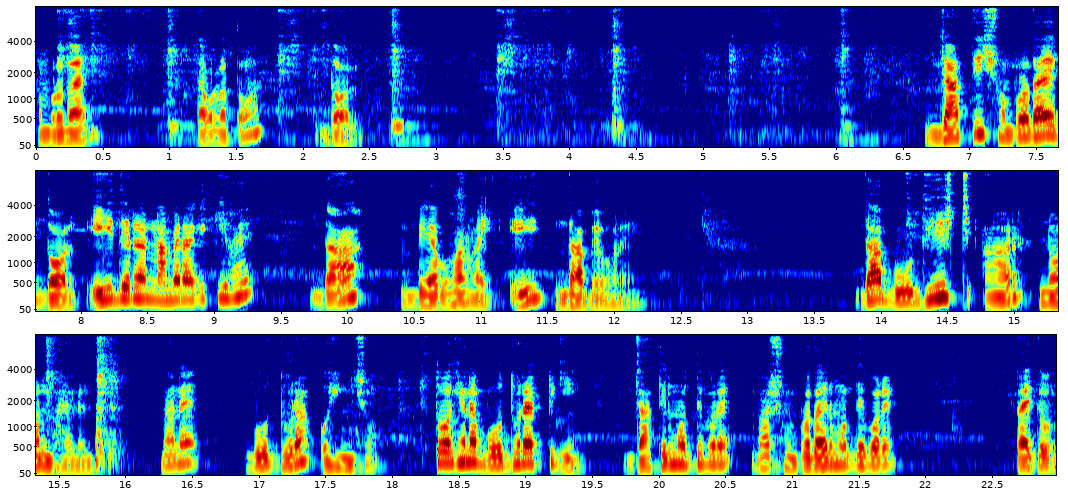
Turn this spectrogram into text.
সম্প্রদায়। তারপর তোমার দল। জাতি সম্প্রদায়ের দল। এইদের নামের আগে কি হয়? দা ব্যবহার হয়। এই দা ব্যবহার হয়। The Buddhist are non violent মানে বৌদ্ধরা অহিংস। তো এখানে বৌদ্ধরা একটি কি? জাতির মধ্যে পড়ে বা সম্প্রদায়ের মধ্যে পড়ে। তাই তো?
